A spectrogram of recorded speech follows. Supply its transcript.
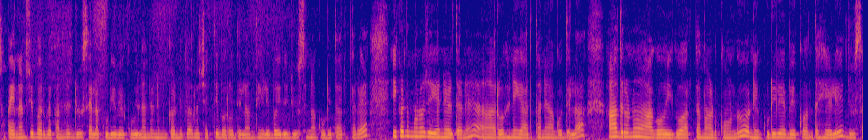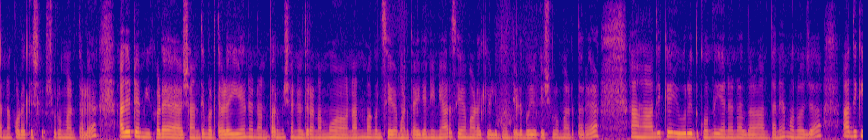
ಸ್ವಲ್ಪ ಎನರ್ಜಿ ಬರಬೇಕಂದ್ರೆ ಜ್ಯೂಸ್ ಎಲ್ಲ ಕುಡಿಬೇಕು. ಇಲ್ಲಾಂದರೆ ನಿಮ್ಗೆ ಖಂಡಿತವಾಗ್ಲೂ ಶಕ್ತಿ ಬರೋದಿಲ್ಲ ಅಂತ ಹೇಳಿ ಬೈದು ಜ್ಯೂಸನ್ನು ಕುಡಿತಾ ಇರ್ತಾರೆ. ಈ ಕಡೆ ಮನೋಜ್ ಏನು ಹೇಳ್ತಾನೆ ರೋಹಿಣಿಗೆ ಅರ್ಥನೇ ಆಗೋದಿಲ್ಲ. ಆದ್ರೂ ಆಗೋ ಈಗೋ ಅರ್ಥ ಮಾಡಿಕೊಂಡು ನೀವು ಕುಡಿಲೇಬೇಕು ಅಂತ ಹೇಳಿ ಜ್ಯೂಸನ್ನು ಕೊಡೋಕ್ಕೆ ಶುರು ಮಾಡ್ತಾಳೆ. ಅದೇ ಟೈಮ್ ಈ ಕಡೆ ಶಾಂತಿ ಬರ್ತಾಳೆ. ಏನು ನನ್ನ ಪರ್ಮಿಷನ್ ಇಲ್ದಿರ ನಮ್ಮ, ನನ್ನ ಮಗನ ಸೇವೆ ಮಾಡ್ತಾ ಇದೆಯಾ. ನೀನು ಯಾರು ಸೇವೆ ಮಾಡೋಕ್ಕೆ ಹೇಳಿದ್ದು ಅಂತೇಳಿ ಬೈಯೋಕ್ಕೆ ಶುರು ಮಾಡ್ತಾರೆ. ಅದಕ್ಕೆ ಇವ್ರು ಇದ್ಕೊಂಡು ಏನೇನಲ್ಲ ಅಂತಾನೆ ಮನೋಜ. ಅದಕ್ಕೆ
